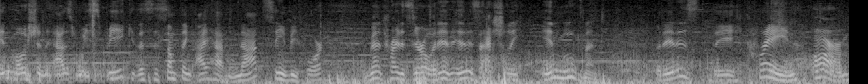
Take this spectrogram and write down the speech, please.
in motion as we speak. This is something I have not seen before. I'm to try to zero it in. It is actually in movement, but it is the crane arm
